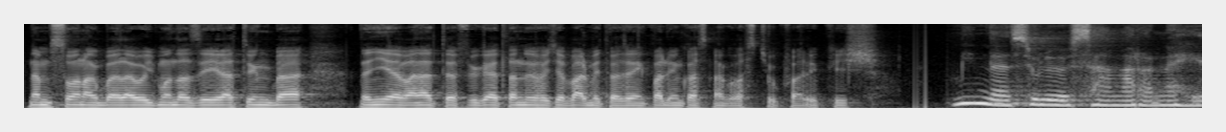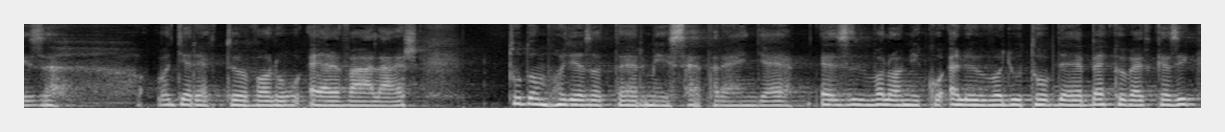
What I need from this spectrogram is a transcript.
nem szólnak bele úgymond az életünkbe, de nyilván ettől függetlenül, hogyha bármi történik velünk, azt megosztjuk velük is. Minden szülő számára nehéz a gyerektől való elválás. Tudom, hogy ez a természet rendje, ez valamikor elő vagy utóbb, de bekövetkezik.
